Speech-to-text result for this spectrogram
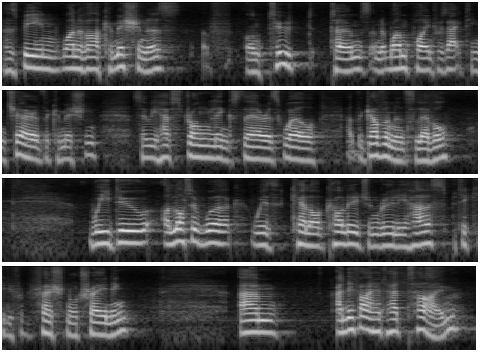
has been one of our commissioners on two terms and at one point was acting chair of the commission, so we have strong links there as well at the governance level. We do a lot of work with Kellogg College and Rewley House, particularly for professional training. Um, and if I had had time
